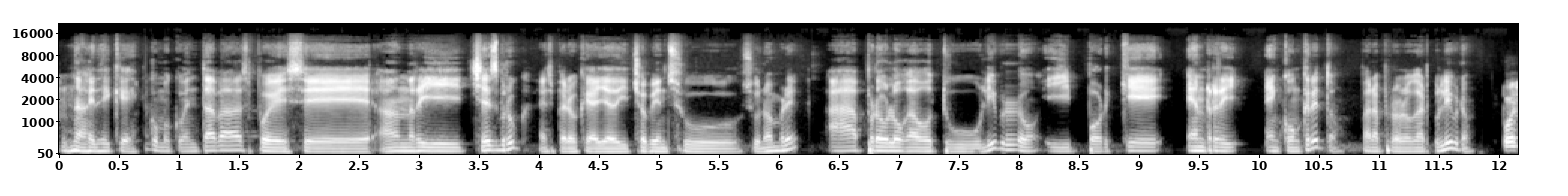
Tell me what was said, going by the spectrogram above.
No hay de qué. Como comentabas, pues eh, Henry Chesbrook, espero que haya dicho bien su, su nombre, ha prologado tu libro. ¿Y por qué Henry en concreto para prologar tu libro? Pues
